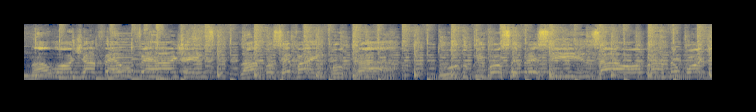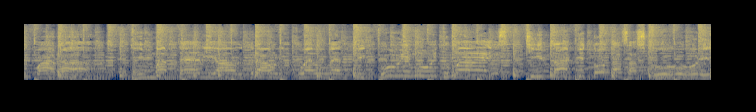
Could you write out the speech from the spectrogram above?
Na loja Ferro Ferragens, lá você vai encontrar tudo que você precisa, a obra não pode parar. Tem material hidráulico, elétrico e muito mais. Tinta de todas as cores,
